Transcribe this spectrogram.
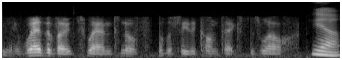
you know, where the votes went and obviously the context as well. Yeah.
